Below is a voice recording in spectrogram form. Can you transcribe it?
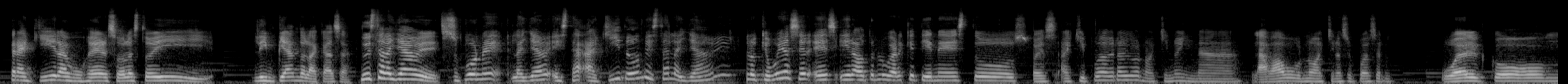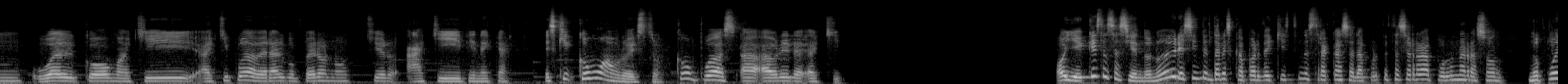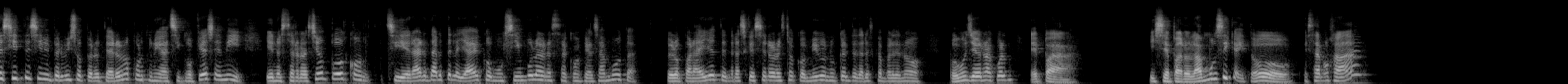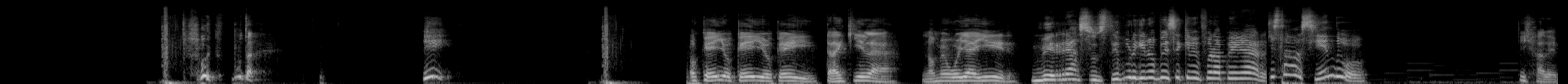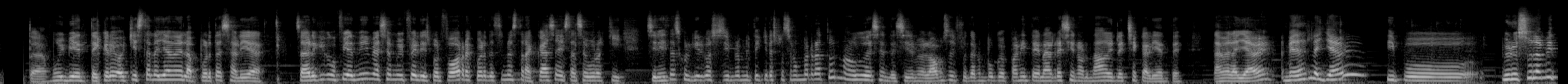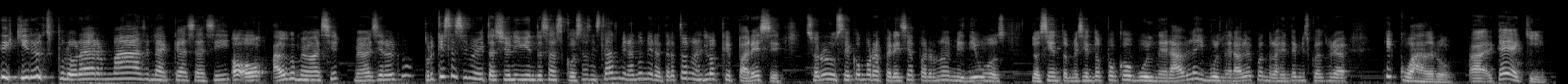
Tranquila, mujer. Solo estoy limpiando la casa. ¿Dónde está la llave? Se supone la llave está aquí. ¿Dónde está la llave? Lo que voy a hacer es ir a otro lugar que tiene estos... Pues aquí puede haber algo. No, aquí no hay nada. Lavabo, no, aquí no se puede hacer. Welcome, welcome, aquí, aquí puede haber algo, pero no quiero, aquí tiene que, es que, ¿cómo abro esto? ¿Cómo puedo abrir aquí? Oye, ¿qué estás haciendo? No deberías intentar escapar de aquí. Esta es nuestra casa. La puerta está cerrada por una razón. No puedes irte sin mi permiso, pero te daré una oportunidad. Si confías en mí y en nuestra relación, puedo considerar darte la llave como un símbolo de nuestra confianza mutua. Pero para ello tendrás que ser honesto conmigo. Nunca intentaré escapar de nuevo. ¿Podemos llegar a un acuerdo? Epa. Y se paró la música y todo. ¿Está enojada? ¡Uy, puta! ¿Qué? Ok, ok, ok. Tranquila. No me voy a ir. Me reasusté porque no pensé que me fuera a pegar. ¿Qué estaba haciendo? Hija de puta. Muy bien, te creo. Aquí está la llave de la puerta de salida. Saber que confía en mí me hace muy feliz. Por favor, recuerda, es nuestra casa y estás seguro aquí. Si necesitas cualquier cosa, simplemente quieres pasar un buen rato, no dudes en decirme. Lo vamos a disfrutar un poco de pan integral recién hornado y leche caliente. Dame la llave. ¿Me das la llave? Tipo... Pero solamente quiero explorar más la casa, ¿sí? Oh, oh, ¿algo me va a decir? ¿Me va a decir algo? ¿Por qué estás en mi habitación y viendo esas cosas? Estabas mirando mi retrato, no es lo que parece. Solo lo usé como referencia para uno de mis dibujos. Lo siento, me siento un poco vulnerable y vulnerable cuando la gente de mis cosas... ¿Qué cuadro? Ah, ¿Qué hay aquí?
